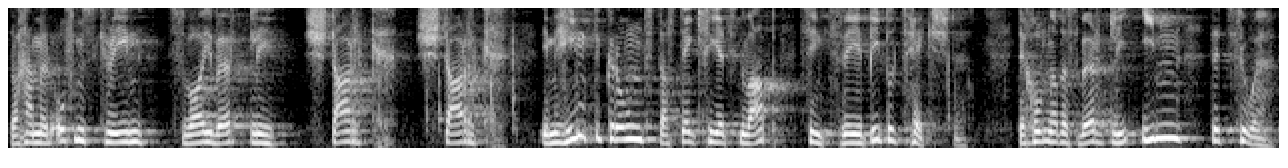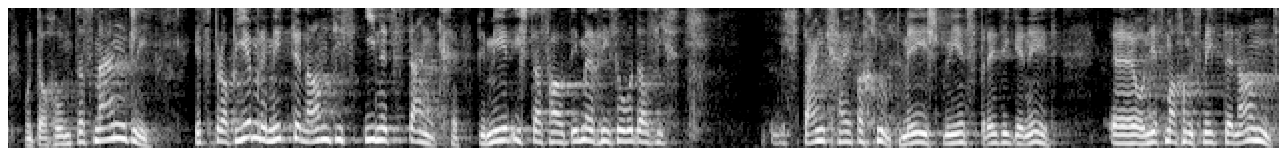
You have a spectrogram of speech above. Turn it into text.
Da haben wir auf dem Screen zwei Wörter stark, stark. Im Hintergrund, das decke ich jetzt noch ab, sind zwei Bibeltexte. Da kommt noch das Wörtli in dazu. Und da kommt das Männli. Jetzt probieren wir miteinander ins denken. Bei mir ist das halt immer so, dass ich ich denke einfach laut. Mehr ist mir das Predigen nicht. Äh, und jetzt machen wir es miteinander.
